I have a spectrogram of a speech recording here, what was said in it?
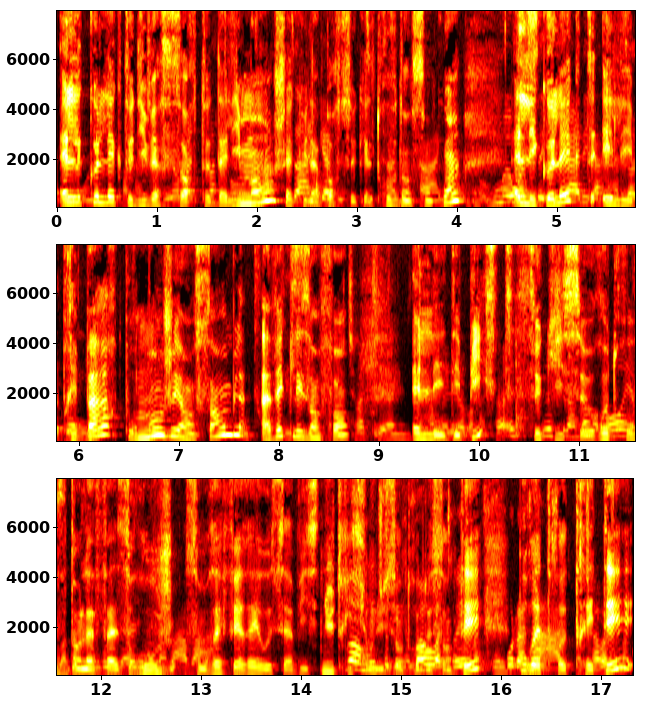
Elles collectent diverses sortes d'aliments, chacune apporte ce qu'elle trouve dans son coin. Elles les collectent et les préparent pour manger ensemble avec les enfants. Elles les dépistent. Ceux qui se retrouvent dans la phase rouge sont référés au service nutrition du centre de santé pour être traités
